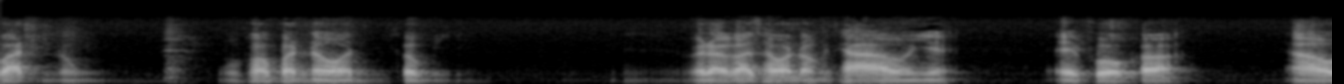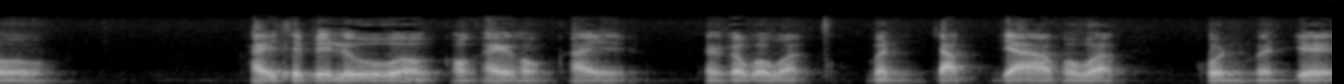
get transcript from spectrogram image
วัดหลวงหลวงพ่อพระนอนก็มี เวลาก็ถอดรองเท้าเงี้ยไอ้พวกก็เอาใครจะไปรู้ว่าของใครของใครท่านก็บอกว่า มันจับยากเพราะว่าคนมันเยอะ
